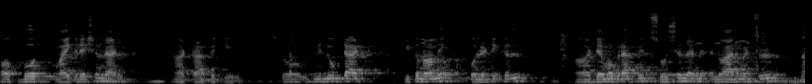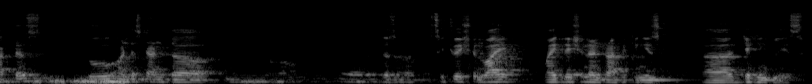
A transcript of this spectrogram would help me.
of both migration and trafficking. So we looked at economic, political, uh, demographic, social, and environmental factors to understand the, uh, the situation why migration and trafficking is uh, taking place.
